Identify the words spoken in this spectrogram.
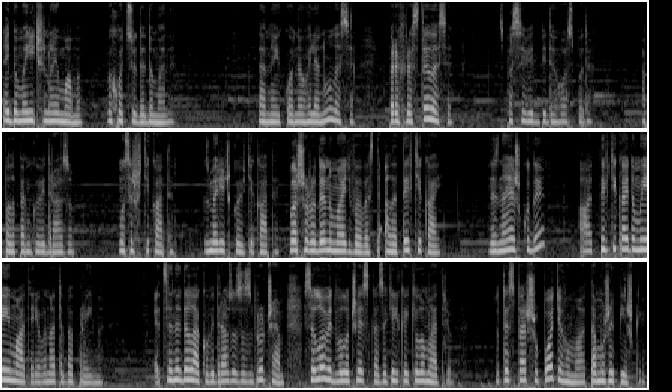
Та й до Марічиної мами, виходь сюди до мене. Та на ікони оглянулася, перехрестилася. Спаси від біди, Господи. А Пилипенко відразу мусиш втікати, з Марічкою втікати. Вашу родину мають вивезти, але ти втікай. Не знаєш куди? А ти втікай до моєї матері, вона тебе прийме. Це недалеко відразу за збручем, село від Волочиська за кілька кілометрів. То ти спершу потягом, а там уже пішки.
